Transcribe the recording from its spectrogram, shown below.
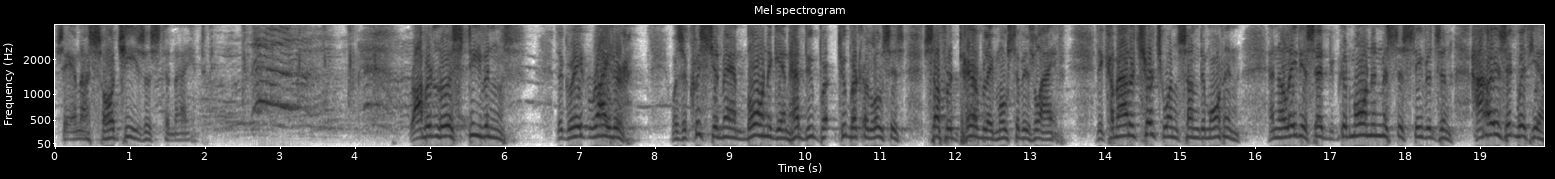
saying, I saw Jesus tonight? Robert Louis Stevens, the great writer, was a Christian man, born again, had tuberculosis, suffered terribly most of his life. They come out of church one Sunday morning, and the lady said, Good morning, Mr. Stevenson. How is it with you?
